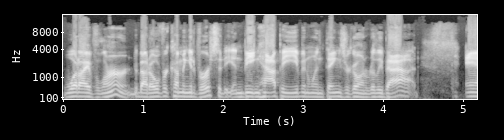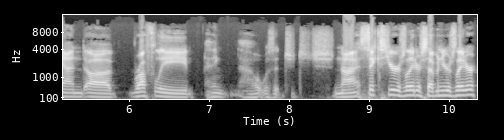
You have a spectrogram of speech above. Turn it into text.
what I've learned about overcoming adversity and being happy even when things are going really bad. And uh, roughly, I think, what was it, nine, six years later, seven years later,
